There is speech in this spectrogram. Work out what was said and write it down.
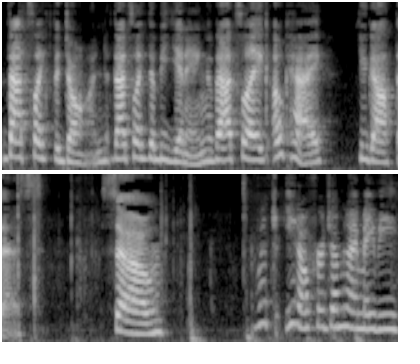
that's like the dawn. That's like the beginning. That's like, okay, you got this. So, which, you know, for Gemini, maybe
